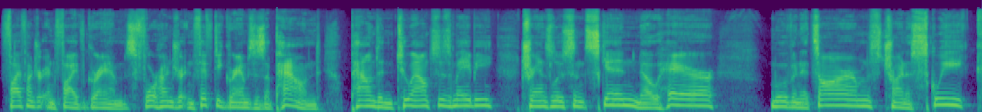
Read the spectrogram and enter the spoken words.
505 grams, 450 grams is a pound, pound and two ounces maybe. Translucent skin, no hair, moving its arms, trying to squeak.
